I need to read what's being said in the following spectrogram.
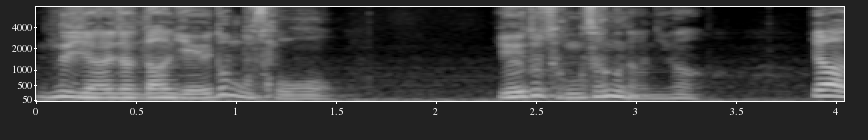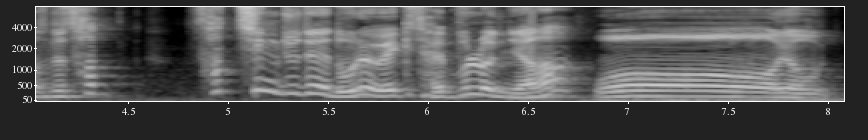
근데 야, 야, 난 얘도 무서워. 얘도 정상은 아니야. 야 근데 사, 사칭 주제에 노래 왜 이렇게 잘 불렀냐? 와 야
